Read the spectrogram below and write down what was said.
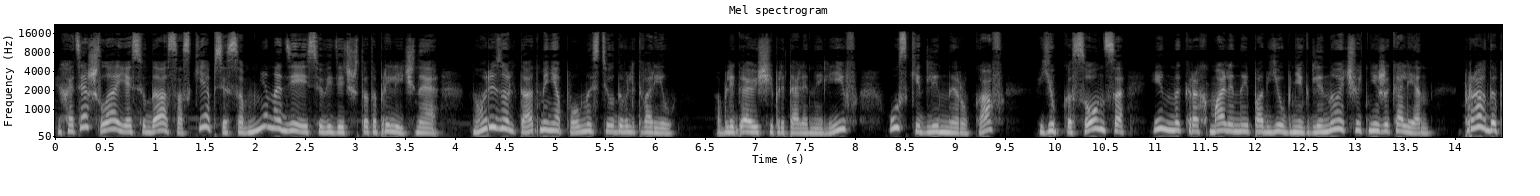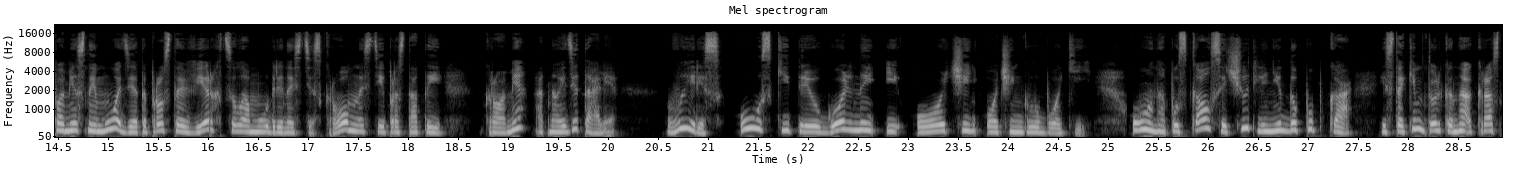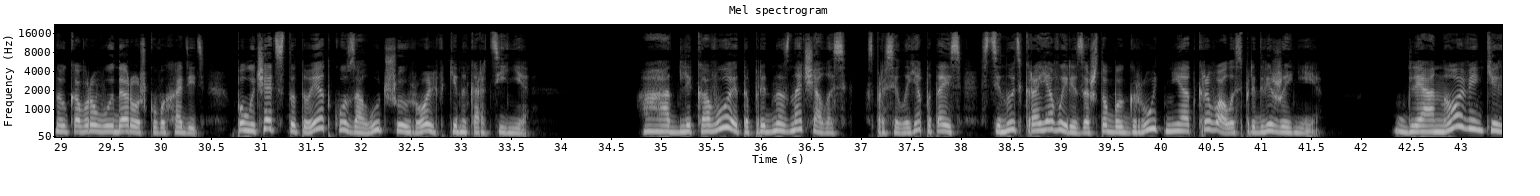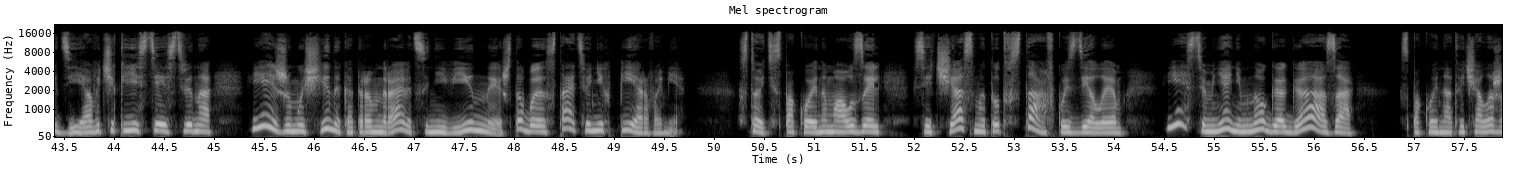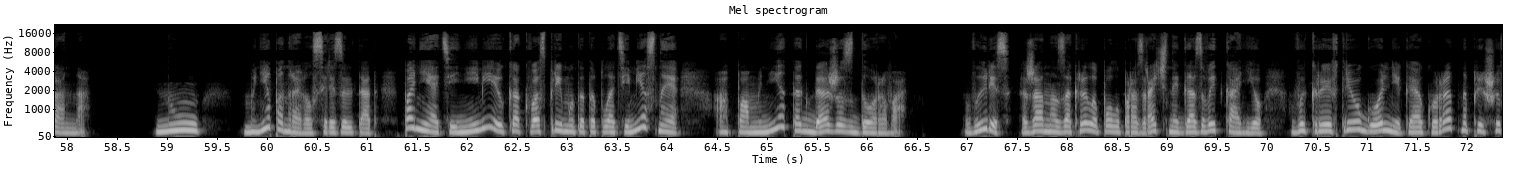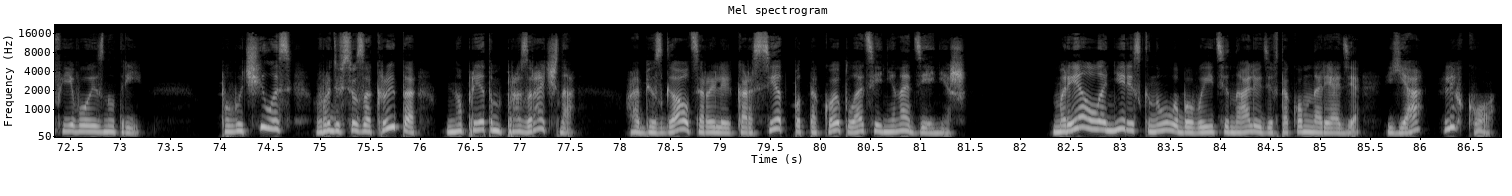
И хотя шла я сюда со скепсисом, не надеясь увидеть что-то приличное, но результат меня полностью удовлетворил — облегающий приталенный лиф, узкий длинный рукав, юбка солнца и накрахмаленный подъюбник длиной чуть ниже колен. Правда, по местной моде это просто верх целомудренности, скромности и простоты, кроме одной детали. Вырез узкий, треугольный и очень-очень глубокий. Он опускался чуть ли не до пупка, и с таким только на красную ковровую дорожку выходить, получать статуэтку за лучшую роль в кинокартине — «А для кого это предназначалось?» — спросила я, пытаясь стянуть края выреза, чтобы грудь не открывалась при движении. «Для новеньких девочек, естественно. Есть же мужчины, которым нравятся невинные, чтобы стать у них первыми. Стойте спокойно, Маузель, сейчас мы тут вставку сделаем. Есть у меня немного газа», — спокойно отвечала Жанна. «Ну, мне понравился результат. Понятия не имею, как воспримут это платье местные, а по мне так даже здорово. Вырез Жанна закрыла полупрозрачной газовой тканью, выкроив треугольник и аккуратно пришив его изнутри. Получилось, вроде все закрыто, но при этом прозрачно. А бюстгальтер или корсет под такое платье не наденешь. Мрелла не рискнула бы выйти на люди в таком наряде. Я — легко.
